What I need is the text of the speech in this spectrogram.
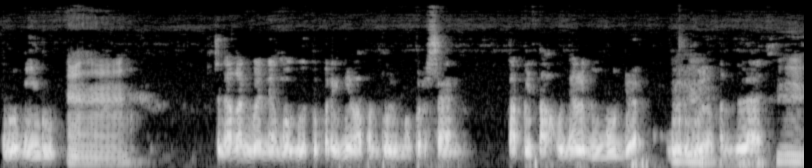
dua minggu Heeh. sedangkan ban yang mau gue tuker ini 85% tapi tahunnya lebih muda 2018 Hmm.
